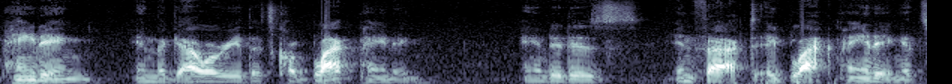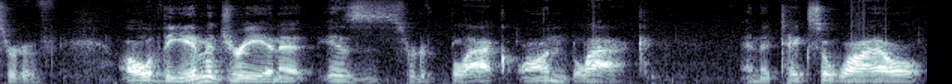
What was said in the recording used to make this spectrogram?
painting in the gallery that's called Black Painting, and it is in fact a black painting. It's sort of all of the imagery in it is sort of black on black, and it takes a while.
